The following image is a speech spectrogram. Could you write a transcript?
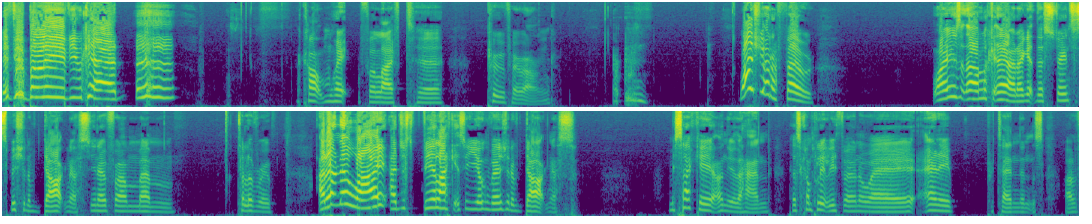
If you believe you can! I can't wait for life to prove her wrong. Why is she on her phone? Why is it that I look at her and I get this strange suspicion of darkness, you know, from um, To I don't know why, I just feel like it's a young version of darkness. Misaki, on the other hand, has completely thrown away any pretense of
